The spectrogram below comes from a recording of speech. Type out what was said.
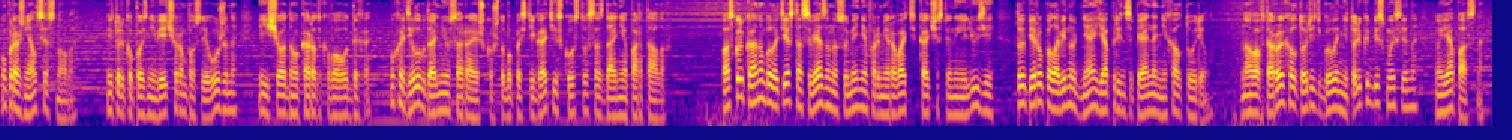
упражнялся снова. И только поздним вечером после ужина и еще одного короткого отдыха уходил в дальнюю сараешку, чтобы постигать искусство создания порталов. Поскольку оно было тесно связано с умением формировать качественные иллюзии, то первую половину дня я принципиально не халтурил. Но во второй халтурить было не только бессмысленно, но и опасно –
